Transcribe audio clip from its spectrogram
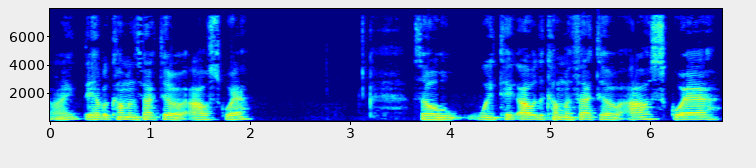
All right they have a common factor of r square. So we take out the common factor of r square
